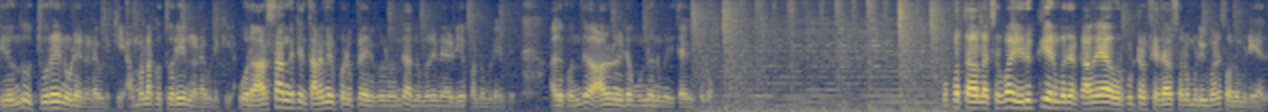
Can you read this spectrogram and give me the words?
இது வந்து ஒரு துறையினுடைய நடவடிக்கை அமலாக்கத்துறையின் நடவடிக்கை. ஒரு அரசாங்கத்தின் தலைமை பொறுப்பில் இருக்கிறவங்க வந்து அந்த மாதிரி நேரடியாக பண்ண முடியாது. அதுக்கு வந்து ஆளுநரிடம் முன்னனுமதி தேவைப்படும். முப்பத்தாறு லட்ச ரூபாய் இருக்கு என்பதற்காக அவர் குற்றம் ஏதாவது சொல்ல முடியுமான்னு சொல்ல முடியாது.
